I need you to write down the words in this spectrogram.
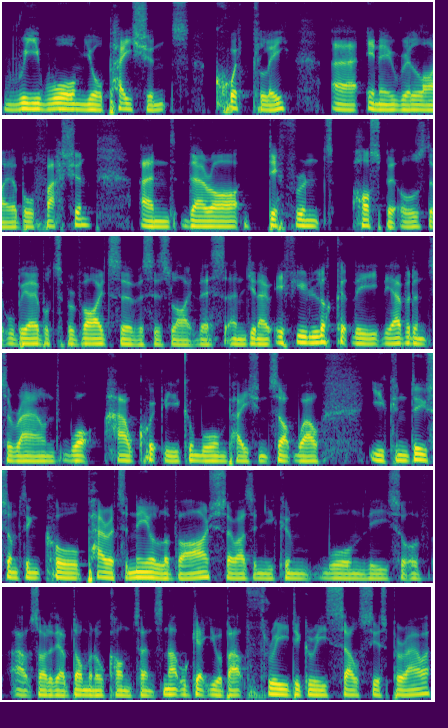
rewarm your patients quickly uh, in a reliable fashion. And there are different hospitals that will be able to provide services like this. And you know if you look at the the evidence around what how quickly you can warm patients up well you can do something called peritoneal lavage. So as in you can warm the sort of outside of the abdominal contents and that will get you about 3 degrees celsius per hour.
